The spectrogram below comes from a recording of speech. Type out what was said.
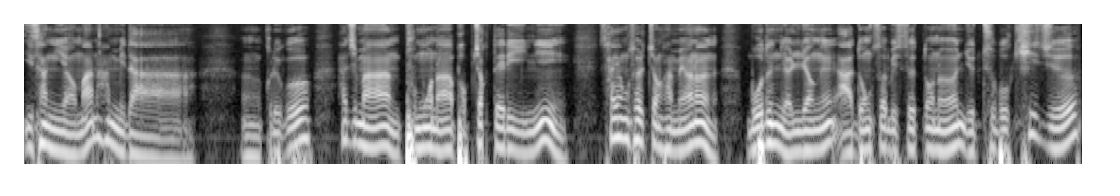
이상이어만 합니다. 어, 그리고 하지만 부모나 법적 대리인이 사용 설정하면은 모든 연령의 아동 서비스 또는 유튜브 키즈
